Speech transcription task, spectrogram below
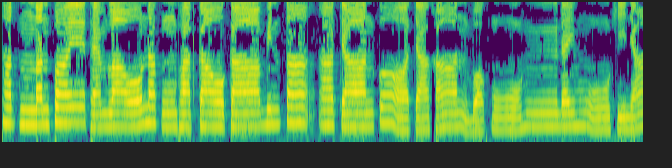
ทัดนันไปแถมเหล่านักผาดเก่ากาบินตาอาจารย์ก็จะขานบอกหมู่ฮือได้หูขี้ยา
